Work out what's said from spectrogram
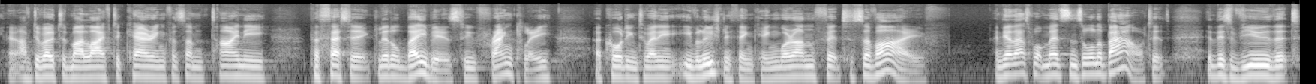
You know, I've devoted my life to caring for some tiny, pathetic little babies who, frankly, according to any evolutionary thinking, were unfit to survive. And yet that's what medicine's all about. It's this view that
